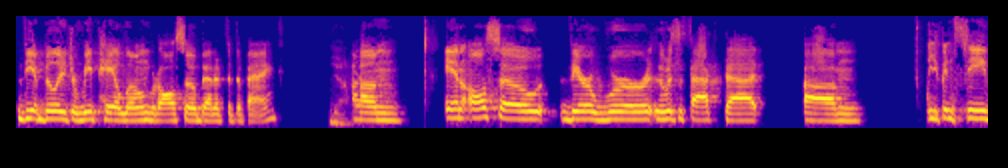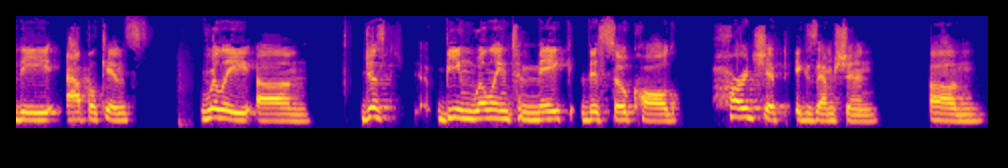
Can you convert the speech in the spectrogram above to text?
the ability to repay a loan would also benefit the bank. Yeah. Um, and also there were, there was the fact that, um, you can see the applicants really, um, just being willing to make this so-called hardship exemption um,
